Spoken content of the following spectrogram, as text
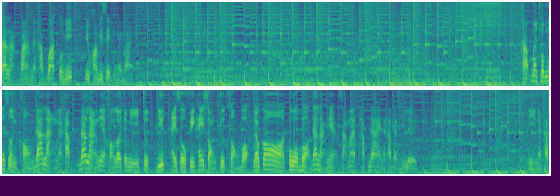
ด้านหลังบ้างนะครับว่าตัวนี้มีความพิเศษยังไงบ้าง ครับมาชมในส่วนของด้านหลังนะครับด้านหลังเนี่ยของเราจะมีจุดยึด ISOFIX ให้ 2 จุด 2 เบาะ แล้วก็ตัวเบาะด้านหลังเนี่ยสามารถพับได้นะครับแบบนี้เลย นี่นะครับ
